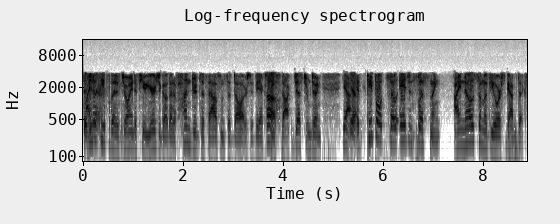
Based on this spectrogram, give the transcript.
I know there. people that have joined a few years ago that have hundreds of thousands of dollars of EXP Oh. stock just from doing. Yeah, Yeah. it- people. So agents listening, I know some of you are skeptics.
